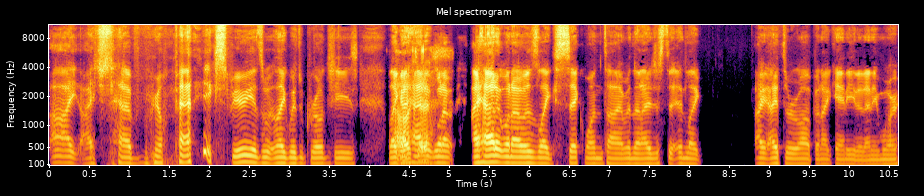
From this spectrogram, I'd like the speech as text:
I I just have real bad experience with like with grilled cheese. Like Oh, I had okay. it when I I had it when I was like sick one time, and then I just and like I I threw up and I can't eat it anymore.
